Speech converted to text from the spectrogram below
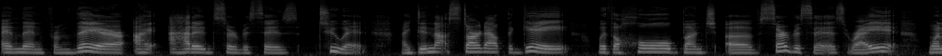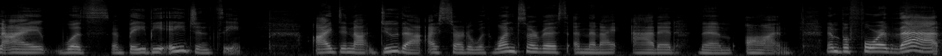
And then from there, I added services to it. I did not start out the gate with a whole bunch of services, right? When I was a baby agency. I did not do that. I started with one service and then I added them on. And before that,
